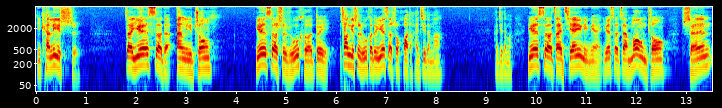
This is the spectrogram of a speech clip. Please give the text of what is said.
你看历史，在约瑟的案例中，约瑟是如何对上帝是如何对约瑟说话的？还记得吗？还记得吗？约瑟在监狱里面，约瑟在梦中。神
